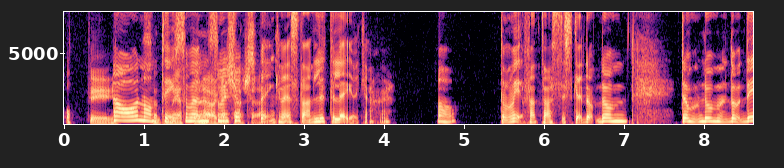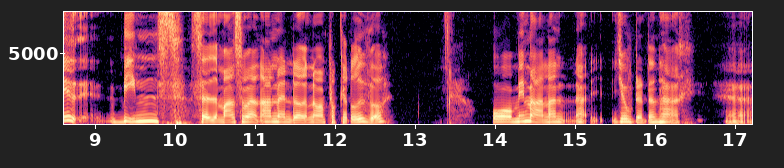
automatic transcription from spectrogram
80 Ja, någonting som en, centimeter som en höga köksbänk nästan. Lite lägre kanske. Ja, de är fantastiska. De, de, de, de, de, det är bins, säger man, som man använder när man plockar druvor. Och min man han, gjorde den här eh,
